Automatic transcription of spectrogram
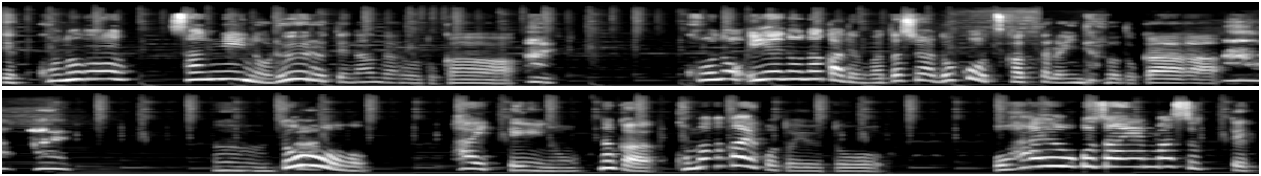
でこの3人のルールってなんだろうとかはい。この家の中で私はどこを使ったらいいんだろうとか、はい。うん、どう入っていいの？なんか細かいこと言うと「おはようございます」って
